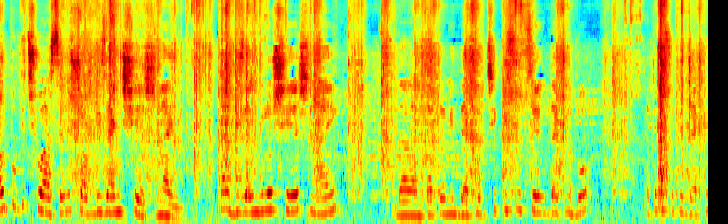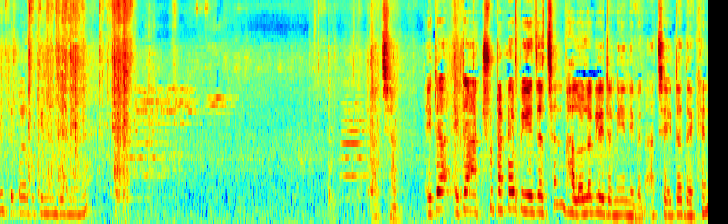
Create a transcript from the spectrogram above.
অল্প কিছু আছে, সব ডিজাইন শেষ নাই। হ্যাঁ ডিজাইনগুলো শেষ নাই। দাঁড়ান, তারপরে আমি দেখাচ্ছি, কিছু সেট দেখাবো। এত কিছু কি দেখাইতে পারব কিনা জানি না। আচ্ছা এটা এটা আটশো টাকায় পেয়ে যাচ্ছেন, ভালো লাগলে এটা নিয়ে নেবেন। আচ্ছা এটা দেখেন।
